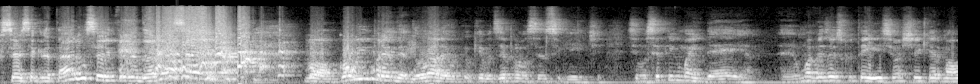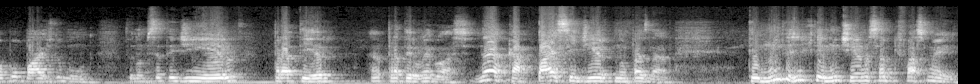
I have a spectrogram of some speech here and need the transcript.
ser secretário ou ser empreendedor? Não sei. Bom, como empreendedor, eu, eu quero dizer para você o seguinte: se você tem uma ideia, é, uma vez eu escutei isso e eu achei que era a maior bobagem do mundo. Tu não precisa ter dinheiro para ter é, para ter um negócio. Não é capaz sem dinheiro tu não faz nada. Tem muita gente que tem muito dinheiro e não sabe o que faz com ele.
